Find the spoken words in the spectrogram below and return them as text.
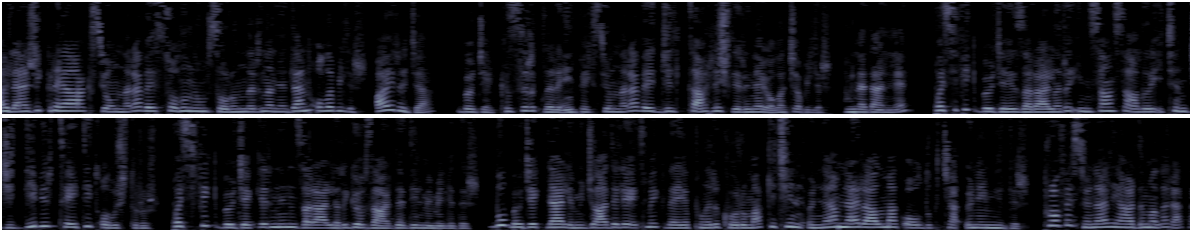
alerjik reaksiyonlara ve solunum sorunlarına neden olabilir. Ayrıca, böcek ısırıkları enfeksiyonlara ve cilt tahrişlerine yol açabilir. Bu nedenle, Pasifik böceği zararları insan sağlığı için ciddi bir tehdit oluşturur. Pasifik böceklerinin zararları göz ardı edilmemelidir. Bu böceklerle mücadele etmek ve yapıları korumak için önlemler almak oldukça önemlidir. Profesyonel yardım alarak,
